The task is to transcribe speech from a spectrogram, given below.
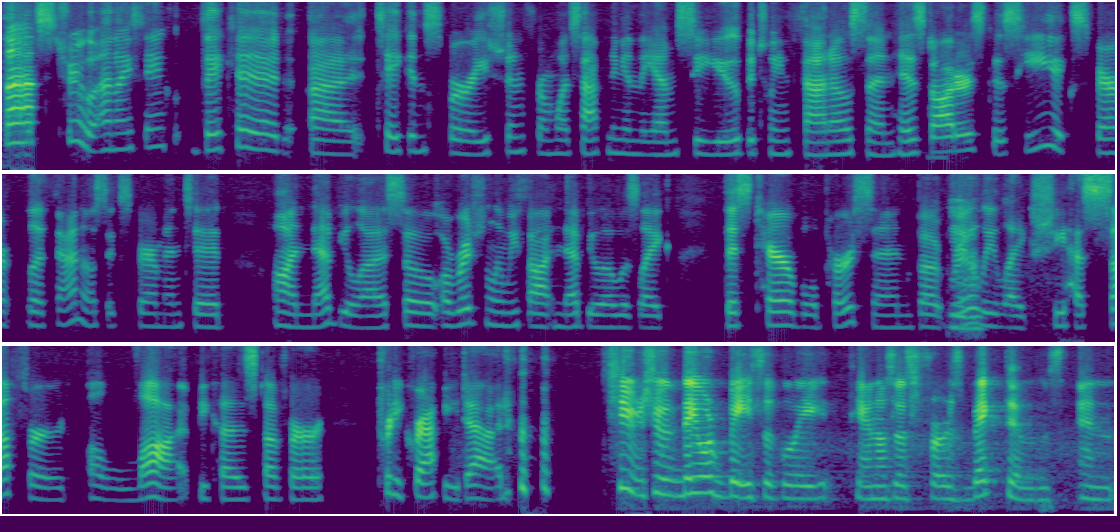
That's true, and I think they could uh, take inspiration from what's happening in the MCU between Thanos and his daughters, because he exper- Thanos experimented on Nebula. So originally we thought Nebula was like this terrible person, but Yeah. really like she has suffered a lot because of her pretty crappy dad. She, she they were basically Thanos' first victims, and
